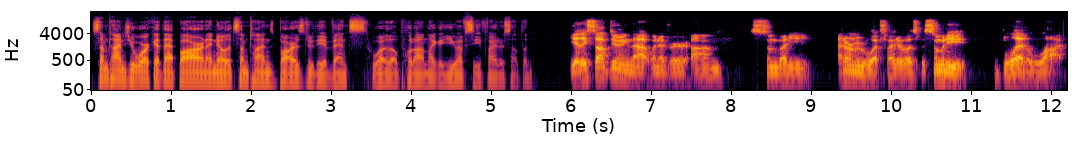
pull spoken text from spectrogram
sometimes you work at that bar, and I know that sometimes bars do the events where they'll put on like a UFC fight or something. Yeah, they stopped doing that whenever um, somebody I don't remember what fight it was, but somebody bled a lot.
